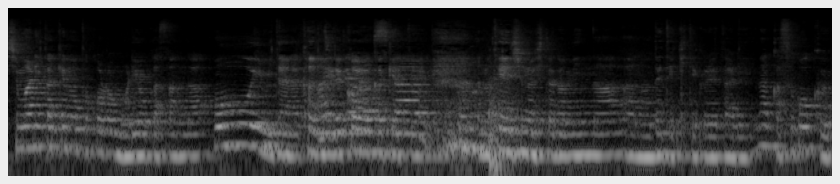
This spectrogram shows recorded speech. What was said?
閉まりかけのところ森岡さんが「おーい」みたいな感じで声をかけてあの店主の人がみんなあの出てきてくれたりなんかすごく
